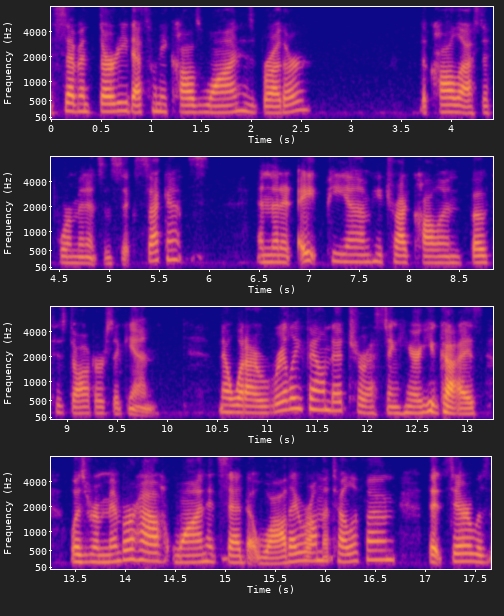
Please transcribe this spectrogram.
At seven thirty, that's when he calls Juan, his brother. The call lasted four minutes and six seconds. And then at 8 p.m., he tried calling both his daughters again. Now, what I really found interesting here, you guys, was remember how Juan had said that while they were on the telephone, that Sarah was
